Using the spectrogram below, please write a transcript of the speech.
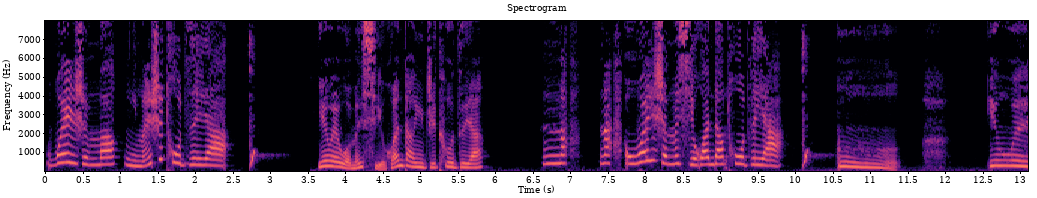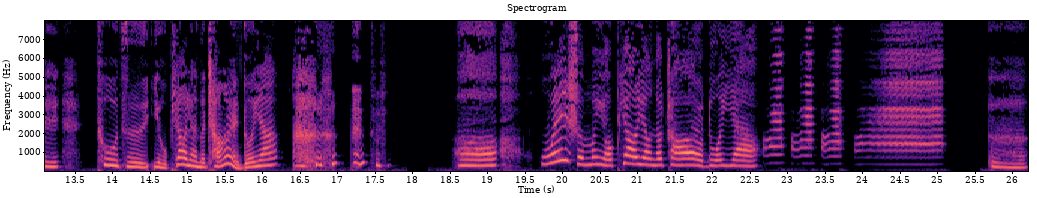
为什么你们是兔子呀？因为我们喜欢当一只兔子呀。那那为什么喜欢当兔子呀？嗯，因为兔子有漂亮的长耳朵呀。啊，为什么有漂亮的长耳朵呀？呃，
